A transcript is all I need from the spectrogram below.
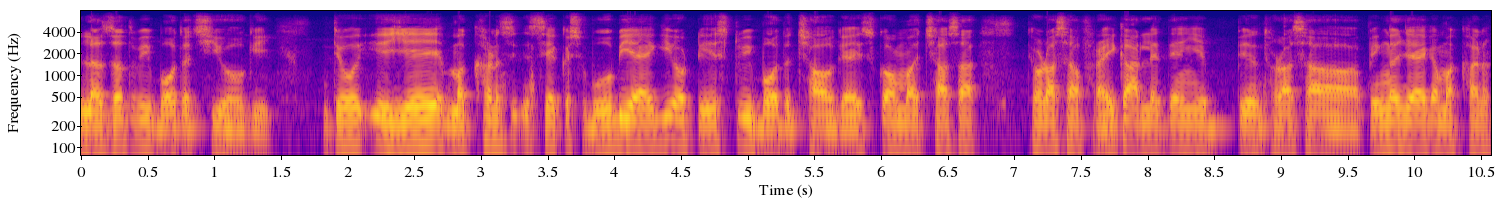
लज़्ज़त भी बहुत अच्छी होगी। तो ये मक्खन से खुशबू भी आएगी और टेस्ट भी बहुत अच्छा हो गया। इसको हम अच्छा सा, थोड़ा सा फ्राई कर लेते हैं। ये थोड़ा सा पिघल जाएगा मक्खन।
